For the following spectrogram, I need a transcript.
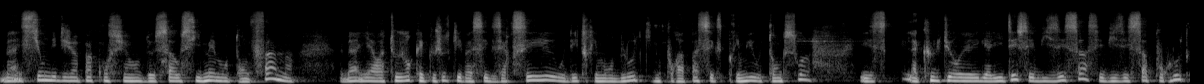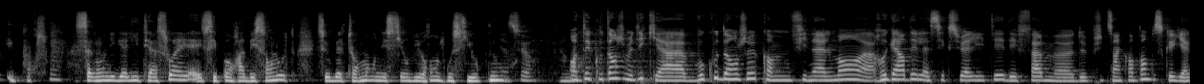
ben, si on n'est déjà pas conscient de ça aussi même en tant que femme, eh il y aura toujours quelque chose qui va s'exercer au détriment de l'autre, qui ne pourra pas s'exprimer autant que soi. Et la culture de l'égalité, c'est viser ça, c'est viser ça pour l'autre et pour soi. Sa non-égalité à soi, c'est pas en rabaissant l'autre, c'est obligatoirement en essayant de le rendre aussi haut que nous. Bien sûr. En t'écoutant, je me dis qu'il y a beaucoup d'enjeux, comme finalement, à regarder la sexualité des femmes euh, de plus de 50 ans, parce qu'il y a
